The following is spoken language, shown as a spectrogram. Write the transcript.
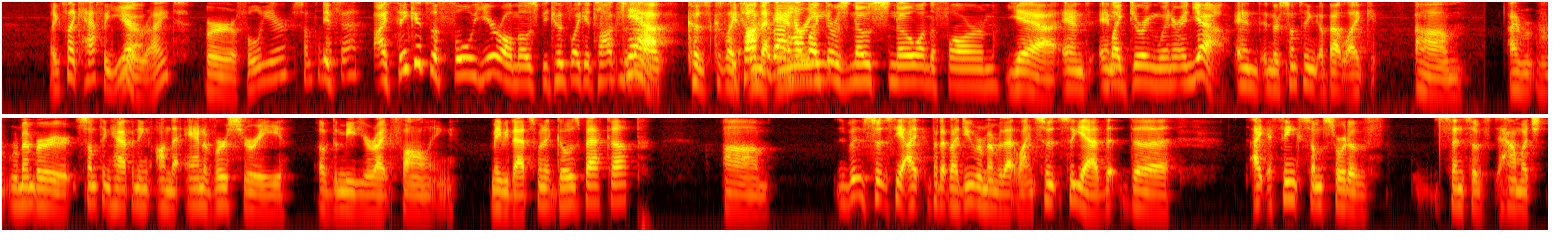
like it's like half a year, Yeah. right? Or a full year, something It's like that. I think it's a full year almost because like it talks Yeah, about because because like it talks about how like there's no snow on the farm yeah, and and like during winter and yeah and and there's something about like um I re- remember something happening on the anniversary of the meteorite falling. Maybe that's when it goes back up. Um, but, so see, I but I do remember that line. So so yeah, the the I think some sort of sense of how much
